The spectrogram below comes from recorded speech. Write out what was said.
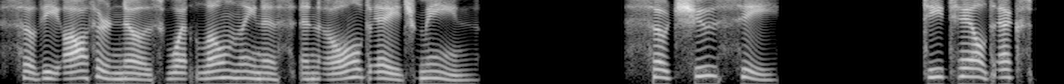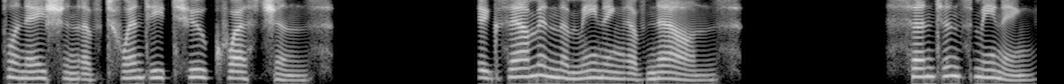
so the author knows what loneliness and old age mean. So choose C. Detailed explanation of 22 questions. Examine the meaning of nouns. Sentence meaning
